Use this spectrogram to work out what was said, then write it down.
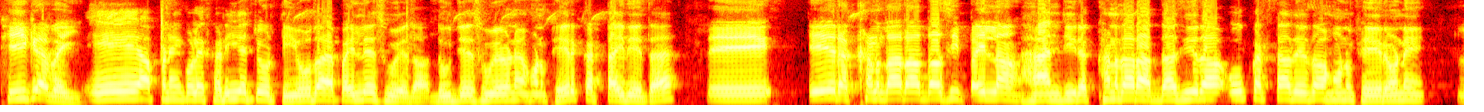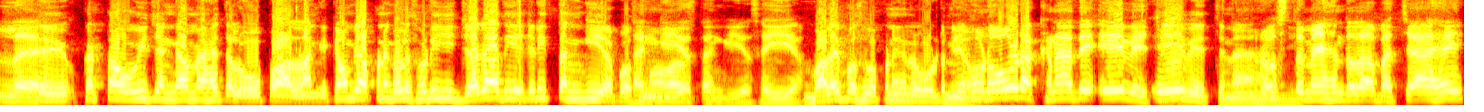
ਠੀਕ ਹੈ ਬਾਈ। ਇਹ ਆਪਣੇ ਕੋਲੇ ਖੜੀ ਹੈ ਝੋਟੀ ਉਹਦਾ ਹੈ ਪਹਿਲੇ ਸੂਏ ਦਾ ਦੂਜੇ ਸੂਏ ਉਹਨੇ ਹੁਣ ਫੇਰ ਕੱਟਾ ਹੀ ਦੇਤਾ ਤੇ ਇਹ ਰੱਖਣ ਦਾ ਇਰਾਦਾ ਸੀ ਪਹਿਲਾਂ? ਹਾਂਜੀ ਰੱਖਣ ਦਾ ਇਰਾਦਾ ਸੀ ਉਹ ਕੱਟਾ ਦੇਤਾ ਹੁਣ ਫੇਰ ਉਹਨੇ। ਲੈ। ਤੇ ਕੱਟਾ ਉਹ ਵੀ ਚੰਗਾ ਮੈਂ ਕਿਹਾ ਚਲ ਉਹ ਪਾਲ ਲਾਂਗੇ। ਕਿਉਂਕਿ ਆਪਣੇ ਕੋਲੇ ਥੋੜੀ ਜਿਹੀ ਜਗ੍ਹਾ ਦੀ ਹੈ ਜਿਹੜੀ ਤੰਗੀ ਆ ਪਸ਼ੂਆਂ ਤੰਗੀ ਆ ਵਾਸਤੇ। ਤੰਗੀ ਆ ਸਹੀ ਆ। ਬਾਲੇ ਪਸ਼ੂ ਆਪਣੇ ਰੋਟ ਨਹੀਂ ਹੁਣ ਉਹ ਰੱਖਣਾ ਤੇ ਇਹ ਵੇਚ ਇਹ ਵੇਚਣਾ ਹੈ ਹਾਂਜੀ। ਰੁਸਤਮ ਹਿੰਦ ਦਾ ਬੱਚਾ ਇਹ।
